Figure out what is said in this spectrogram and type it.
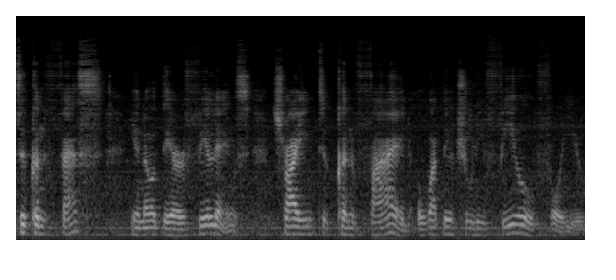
to confess you know their feelings trying to confide what they truly feel for you.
